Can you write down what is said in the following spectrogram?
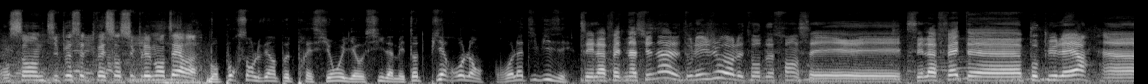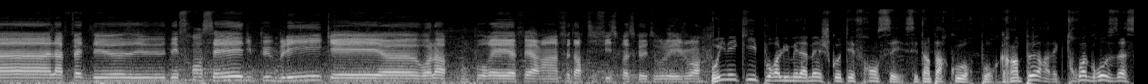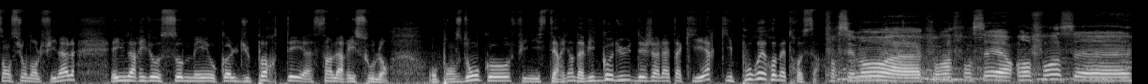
on sent un petit peu cette pression supplémentaire. Bon, pour s'enlever un peu de pression, il y a aussi la méthode Pierre Roland, relativisée. C'est la fête nationale tous les jours, le Tour de France. C'est la fête euh, populaire, euh, la fête des Français, du public. Et euh, voilà, on pourrait faire un feu d'artifice presque tous les jours. Oui, mais qui pour allumer la mèche côté français? C'est un parcours pour grimpeurs avec trois grosses ascensions dans le final et une arrivée au sommet au col du Porté à Saint-Lary-Soulan. On pense donc au Finistérien David Godu, déjà l'attaque hier, qui pourrait remettre ça. Forcément, euh, pour un Français en France, euh,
